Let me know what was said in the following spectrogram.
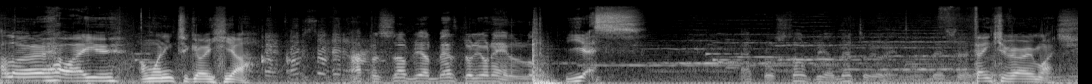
Hello, how are you? I'm wanting to go here. Apple Alberto Lionello. Yes. Thank you very much.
